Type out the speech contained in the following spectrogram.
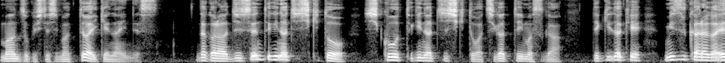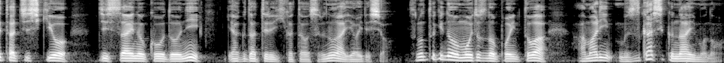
満足してしまってはいけないんですだから実践的な知識と思考的な知識とは違っていますができるだけ自らが得た知識を実際の行動に役立てる生き方をするのが良いでしょう。その時のもう一つのポイントはあまり難しくないもの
